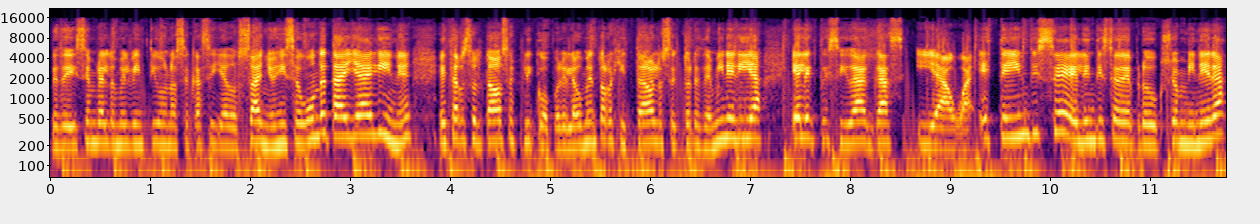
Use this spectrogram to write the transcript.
desde diciembre del 2021, hace casi ya dos años. Y según detalla el INE, este resultado se explicó por el aumento registrado en los sectores de minería, electricidad, gas y agua. Este índice, el índice de producción minera,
